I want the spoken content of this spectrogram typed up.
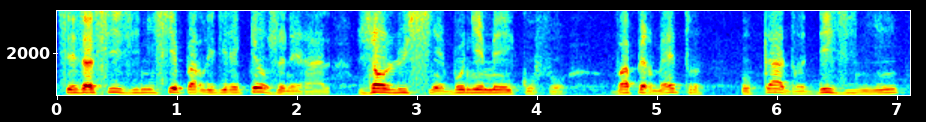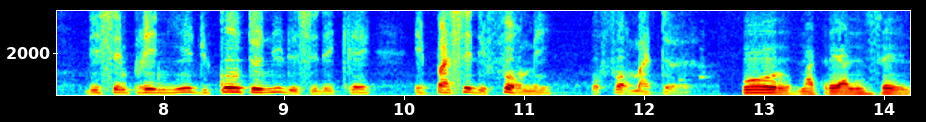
Ces assises initiées par les directeurs généraux Jean-Lucien Boniemé et va permettre au cadre désigné de s'imprégner du contenu de ces décrets et passer de former aux formateurs. Pour matérialiser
